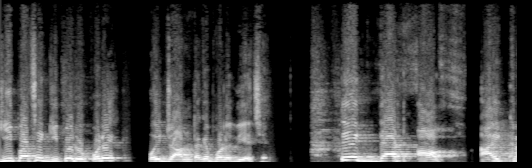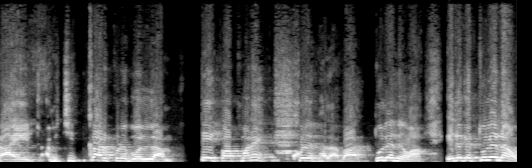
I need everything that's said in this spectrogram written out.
গিপ আছে গিপের ওপরে ওই ড্রামটাকে ভরে দিয়েছে। Take that off I cried আমি চিৎকার করে বললাম টেক অফ মানে খুলে ফেলা বা তুলে নেওয়া। এটাকে তুলে নাও।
